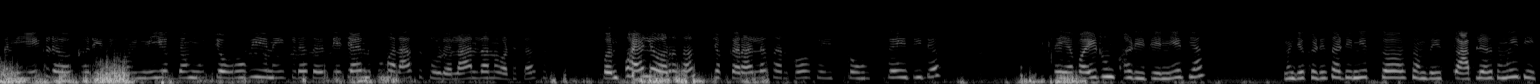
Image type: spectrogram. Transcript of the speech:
आणि इकडं खडी देऊन मी एकदम उच्चावर उभी आहे ना इकडं तर त्याच्यानं तुम्हाला असं थोडं लहान लहान वाटत असं पण पाहिल्यावरच असं चक्कर आल्यासारखं होतं इतकं उंच आहे तिथं. तर या बाईटून इथून खडी ते नेत्या म्हणजे खडीसाठी इतकं समजा इतकं आपल्याला तर माहिती आहे.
